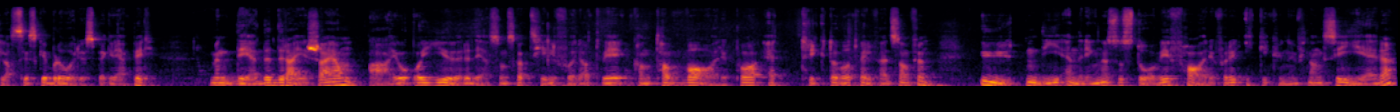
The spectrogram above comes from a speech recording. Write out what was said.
klassiske blårussbegreper. Men det det dreier seg om, er jo å gjøre det som skal til for at vi kan ta vare på et trygt og godt velferdssamfunn. uten de endringene så står vi i fare for å ikke kunne finansiere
